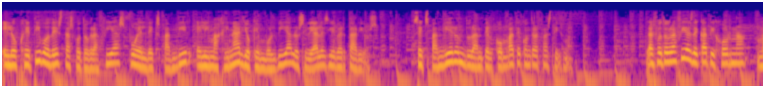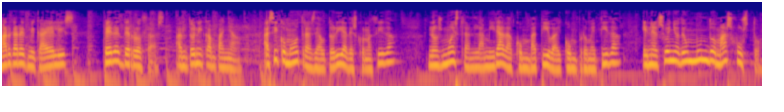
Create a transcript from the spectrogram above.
el objetivo de estas fotografías fue el de expandir el imaginario que envolvía los ideales libertarios, se expandieron durante el combate contra el fascismo. Las fotografías de Katy Horna, Margaret Michaelis, Pérez de Rozas, Antoni Campañá, así como otras de autoría desconocida, nos muestran la mirada combativa y comprometida en el sueño de un mundo más justo,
